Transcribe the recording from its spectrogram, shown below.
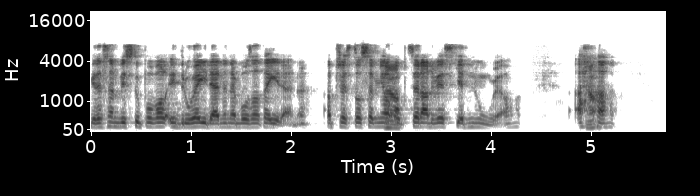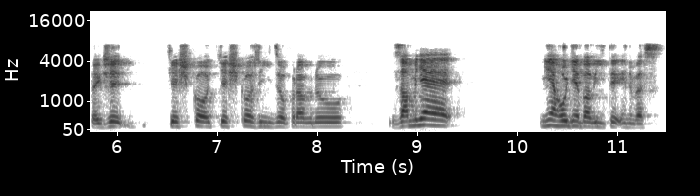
kde jsem vystupoval i druhý den nebo za týden. A přesto jsem měl no. obce na 200 dnů. Jo? A, no. Takže těžko, těžko říct opravdu. Za mě mě hodně baví ty Invest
